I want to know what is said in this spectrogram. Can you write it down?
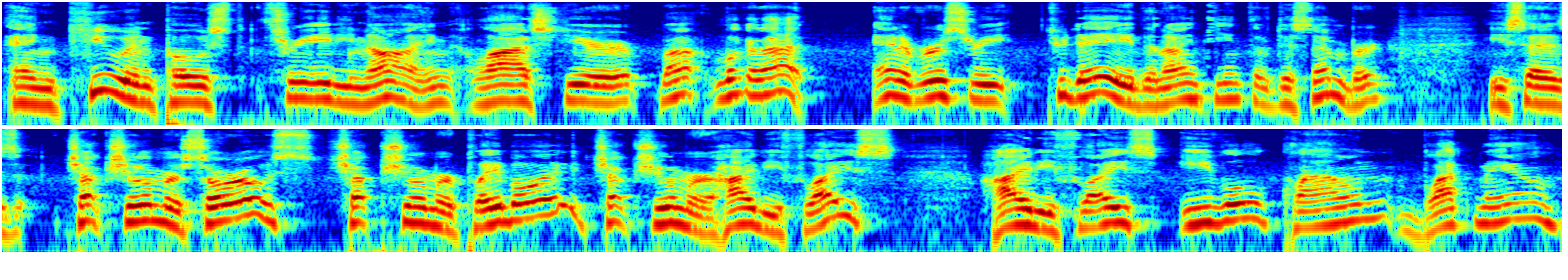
and Q in post 389 last year. Well, look at that. Anniversary today, the 19th of December. He says Chuck Schumer Soros, Chuck Schumer Playboy, Chuck Schumer Heidi Fleiss, Heidi Fleiss evil, clown, blackmail.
